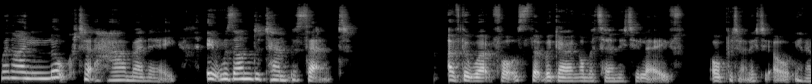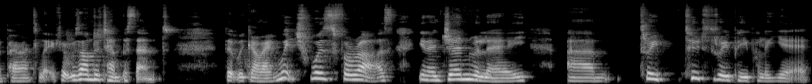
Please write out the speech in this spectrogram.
when I looked at how many, it was under ten percent of the workforce that were going on maternity leave or paternity or you know parental leave. It was under ten percent that were going, which was for us, you know, generally um, three, two to three people a year.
